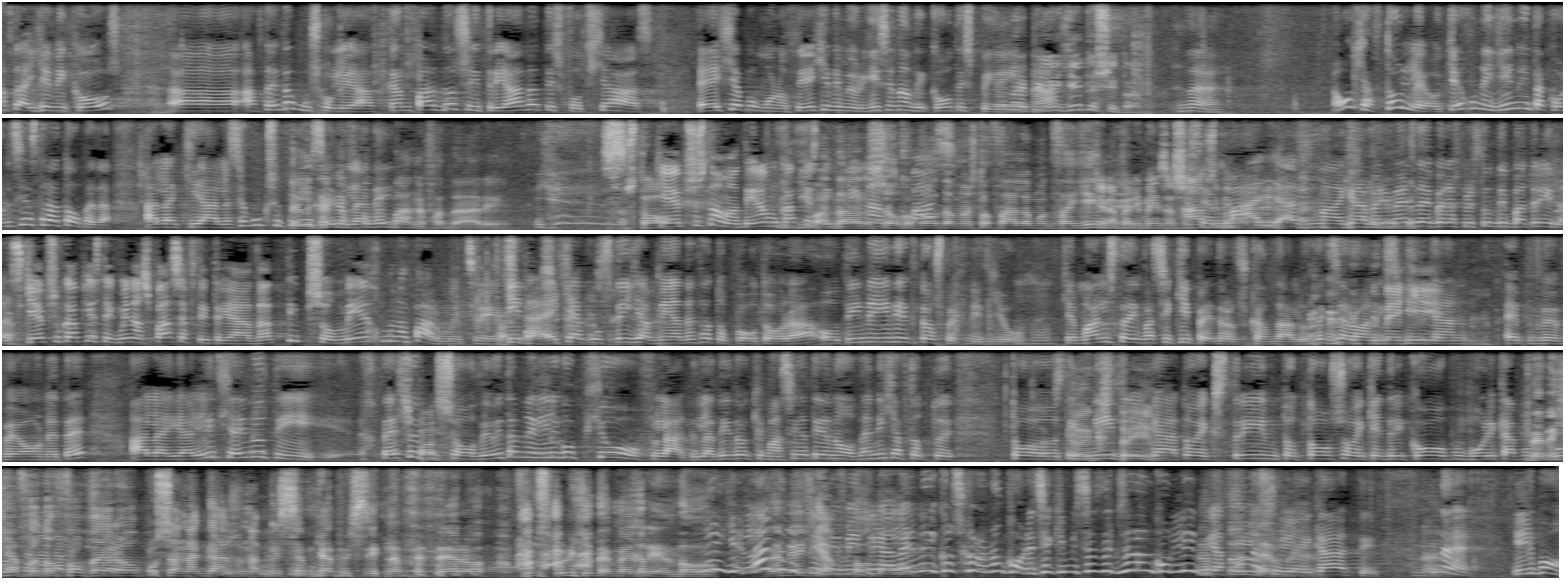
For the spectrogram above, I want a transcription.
Αυτά. Γενικώς, αυτά ήταν που σχολιάστηκαν. Πάντως η τριάδα της φωτιάς έχει απομονωθεί, έχει δημιουργήσει έναν δικό της πυρήνα. Ένα επιλεγή της ήταν. Ναι. Όχι, αυτό λέω. Και έχουν γίνει τα κορίτσια στρατόπεδα. Αλλά και οι άλλες έχουν ξυπνήσει. Τελικά γι' αυτό δηλαδή... δεν πάνε φαντάρι. Σωστό. Σκέψου στα ματίνα μου κάποια στιγμή. Φαντάζεσαι 80 με στο θάλαμο τι θα γίνει. Και να περιμένεις να σε Σε μάλιασμα και να περιμένεις να υπερασπιστούν την πατρίδα. Σκέψου κάποια στιγμή να σπάσει αυτή η τριάδα, τι ψωμί έχουμε να πάρουμε, έτσι. Κοίτα, έχει ακουστεί για μία, δεν θα το πω τώρα, ότι είναι ήδη εκτός παιχνιδιού. Και μάλιστα η βασική πέτρα του σκανδάλου. δεν ξέρω αν ισχύει και αν επιβεβαιώνεται. Αλλά η αλήθεια είναι ότι χθες το επεισόδιο ήταν λίγο πιο flat. Δηλαδή η δοκιμασία τι εννοώ, δεν είχε αυτό το, το, την ίδρυγα, το extreme, το τόσο κεντρικό που μπορεί κάποιο Δεν είχε αυτό το φοβερό που σε αναγκάζουν να μπεις σε μια πισίνα με νερό που σου έρχεται μέχρι εδώ. Ναι, γελάτε με στη Δημήτρη, αλλά είναι 20 χρονών κορίτσια και οι μισές δεν ξέραν κολύμπι. Αυτό, αυτό να σου λέει κάτι. Ναι. ναι. Λοιπόν,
